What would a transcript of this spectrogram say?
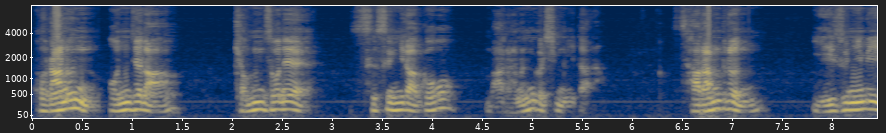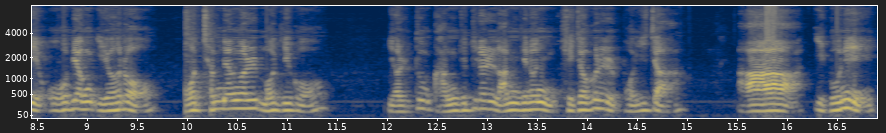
고난은 언제나 겸손의 스승이라고 말하는 것입니다. 사람들은 예수님이 오병이어로 5천 명을 먹이고 열두 광주리를 남기는 기적을 보이자 아 이분이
